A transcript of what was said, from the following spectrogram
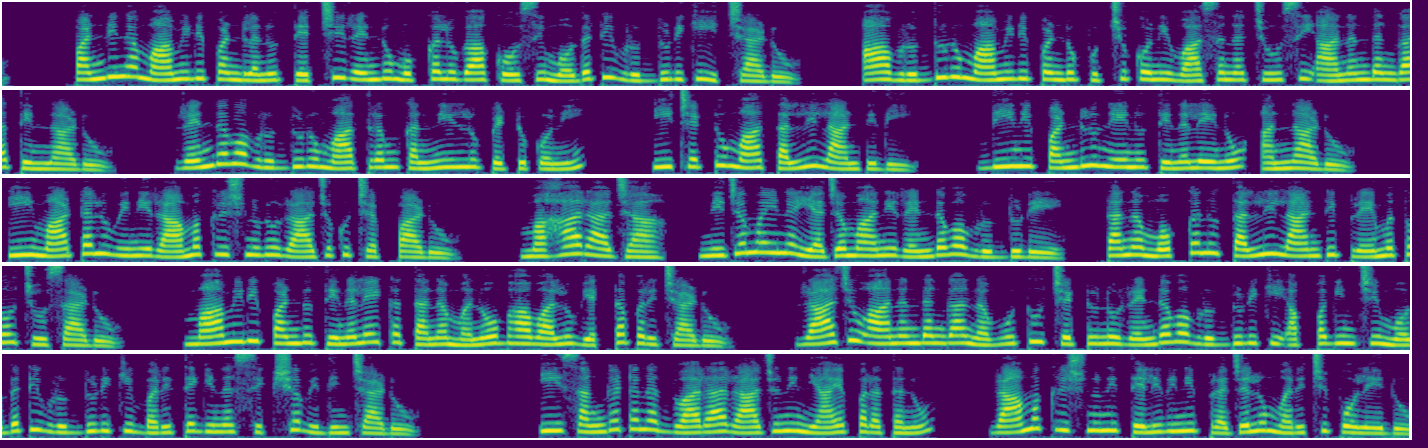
పండిన మామిడి పండ్లను తెచ్చి రెండు ముక్కలుగా కోసి మొదటి వృద్ధుడికి ఇచ్చాడు. ఆ వృద్ధుడు మామిడిపండు పుచ్చుకొని వాసన చూసి ఆనందంగా తిన్నాడు. రెండవ వృద్ధుడు మాత్రం కన్నీళ్ళు పెట్టుకొని ఈ చెట్టు మా తల్లి లాంటిది. దీని పండ్లు నేను తినలేను అన్నాడు. ఈ మాటలు విని రామకృష్ణుడు రాజుకు చెప్పాడు. మహారాజా నిజమైన యజమాని రెండవ వృద్ధుడే. తన మొక్కను తల్లి లాంటి ప్రేమతో చూశాడు. మామిడి పండు తినలేక తన మనోభావాలు వ్యక్తపరిచాడు. రాజు ఆనందంగా నవ్వుతూ చెట్టును రెండవ వృద్ధుడికి అప్పగించి మొదటి వృద్ధుడికి బరితెగిన శిక్ష విధించాడు. ఈ సంఘటన ద్వారా రాజుని న్యాయపరతను రామకృష్ణుని తెలివిని ప్రజలు మరిచిపోలేదు.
